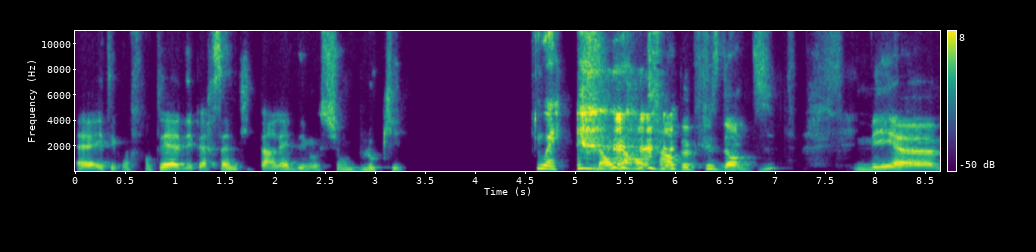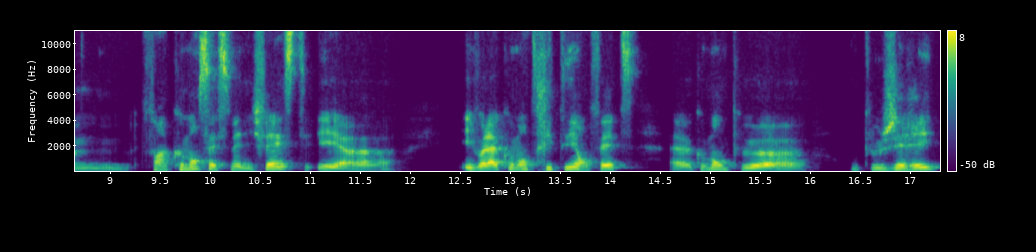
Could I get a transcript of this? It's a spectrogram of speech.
été confronté à des personnes qui te parlaient d'émotions bloquées? Ouais. Là, on va rentrer un peu plus dans le deep. Mais enfin, comment ça se manifeste et, et voilà, comment traiter en fait, comment on peut, on peut gérer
